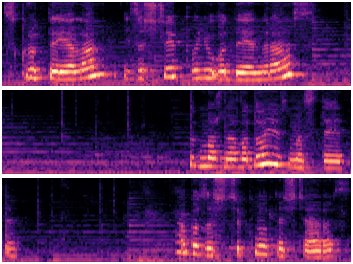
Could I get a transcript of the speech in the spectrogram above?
Скрутила і защипую один раз. Тут можна водою змастити або защипнути ще раз.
